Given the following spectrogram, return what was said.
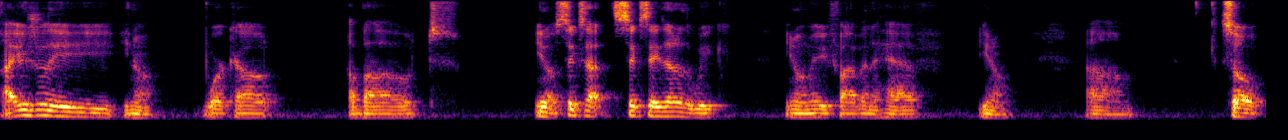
I usually, you know, work out about, you know, six out, six days out of the week. You know, maybe five and a half. You know, um, so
